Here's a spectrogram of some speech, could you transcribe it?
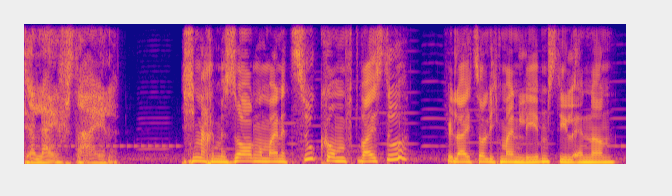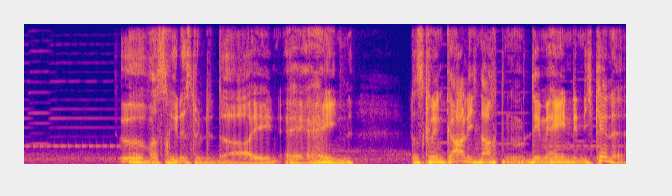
Der Lifestyle. Ich mache mir Sorgen um meine Zukunft, weißt du? Vielleicht soll ich meinen Lebensstil ändern. Äh, was redest du denn da, Hein? Hein? Das klingt gar nicht nach dem Hein, den ich kenne.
